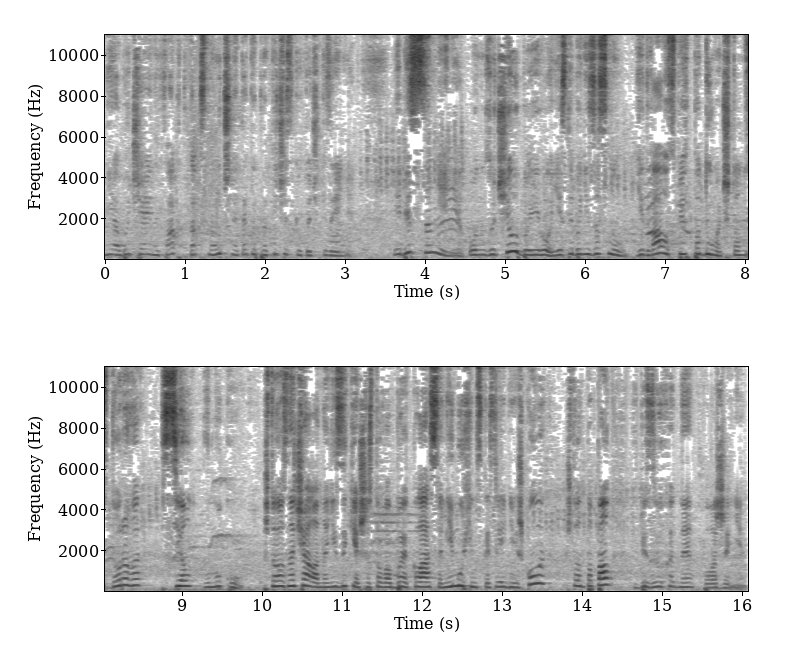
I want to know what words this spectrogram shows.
необычайный факт как с научной, так и практической точки зрения. И без сомнения, он изучил бы его, если бы не заснул, едва успев подумать, что он здорово сел в муку, что означало на языке 6 Б класса Немухинской средней школы, что он попал в безвыходное положение.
